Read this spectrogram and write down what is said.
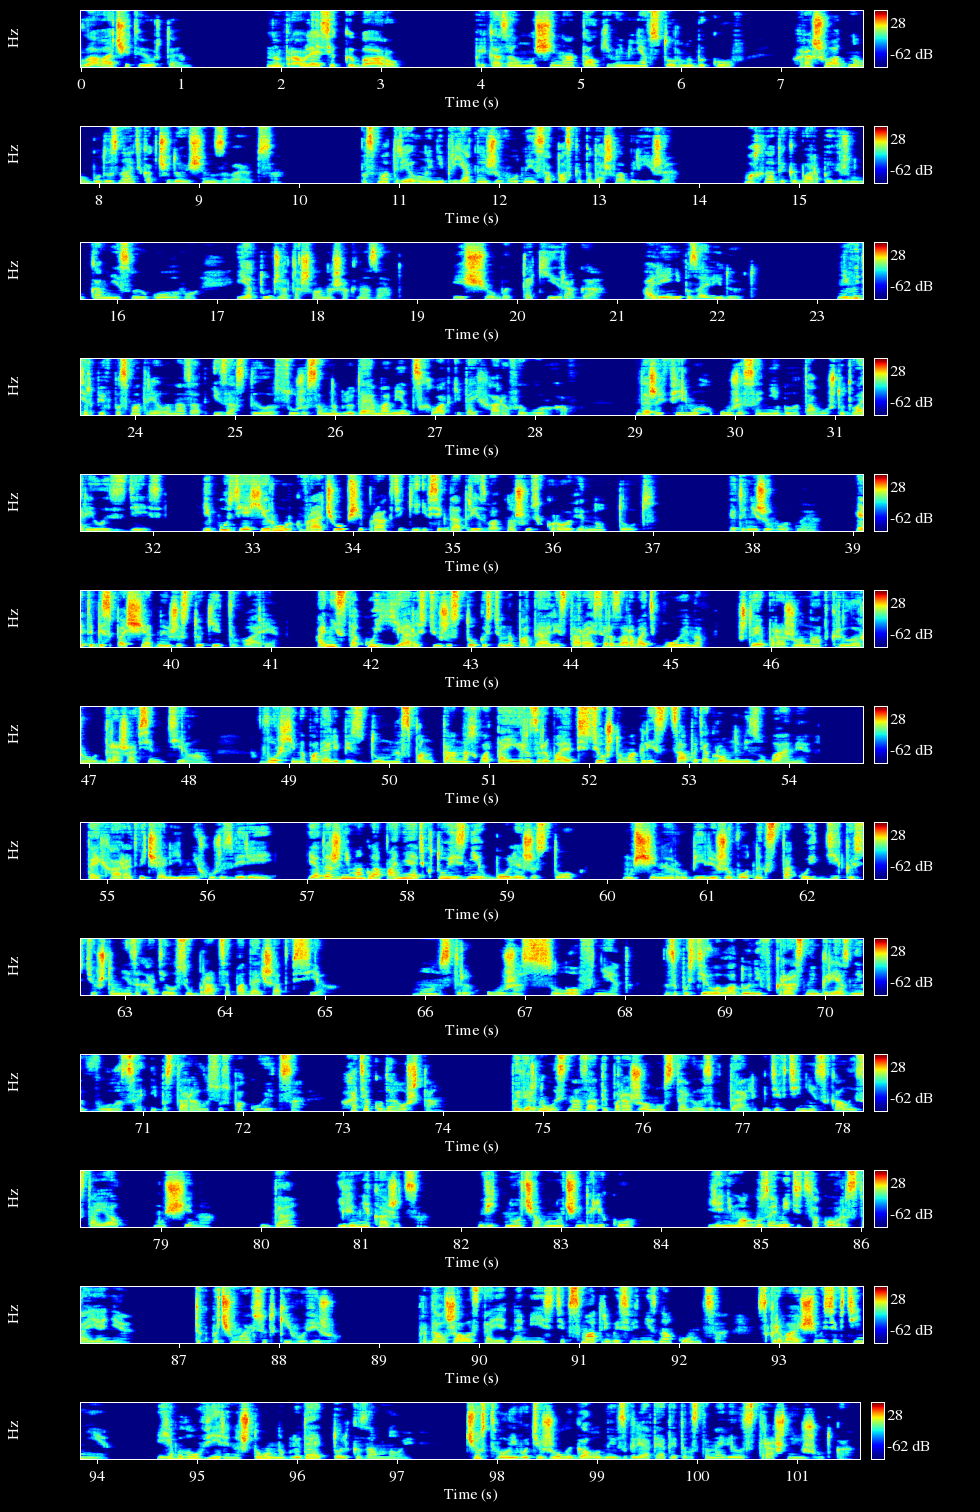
Глава четвертая. «Направляйся к Кыбару», — приказал мужчина, отталкивая меня в сторону быков. «Хорошо одно, буду знать, как чудовища называются». Посмотрела на неприятное животное и с опаской подошла ближе. Мохнатый кыбар повернул ко мне свою голову, и я тут же отошла на шаг назад. Еще бы, такие рога. Олени позавидуют. Не вытерпев, посмотрела назад и застыла, с ужасом наблюдая момент схватки тайхаров и ворхов. Даже в фильмах ужаса не было того, что творилось здесь. И пусть я хирург, врач общей практики и всегда трезво отношусь к крови, но тут... Это не животное. Это беспощадные жестокие твари. Они с такой яростью и жестокостью нападали, стараясь разорвать воинов, что я пораженно открыла рот, дрожа всем телом. Ворхи нападали бездумно, спонтанно, хватая и разрывая все, что могли сцапать огромными зубами. Тайхары отвечали им не хуже зверей, я даже не могла понять, кто из них более жесток. Мужчины рубили животных с такой дикостью, что мне захотелось убраться подальше от всех. Монстры, ужас, слов нет. Запустила ладони в красные грязные волосы и постаралась успокоиться. Хотя куда уж там. Повернулась назад и пораженно уставилась вдаль, где в тени скалы стоял мужчина. Да? Или мне кажется? Ведь ночь, а он очень далеко. Я не могу заметить с такого расстояния. Так почему я все-таки его вижу? Продолжала стоять на месте, всматриваясь в незнакомца, скрывающегося в тени. И я была уверена, что он наблюдает только за мной. Чувствовала его тяжелый голодный взгляд, и от этого становилось страшно и жутко.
